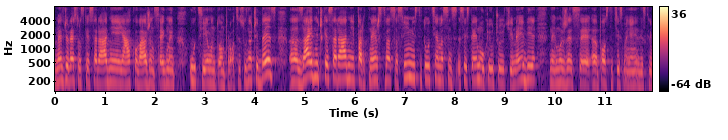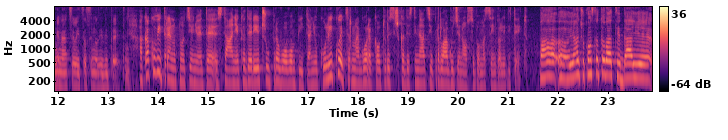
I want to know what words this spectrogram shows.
međuresorske saradnje je jako važan segment u cijelom tom procesu. Znači, bez zajedničke saradnje, partnera, partnerstva sa svim institucijama sistema, uključujući medije, ne može se e, postići smanjenje diskriminacije lica s invaliditetom. A kako vi trenutno ocjenjujete stanje kada je riječ upravo o ovom pitanju? Koliko je Crna Gora kao turistička destinacija prilagođena osobama sa invaliditetom? Pa e, ja ću konstatovati da je e,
